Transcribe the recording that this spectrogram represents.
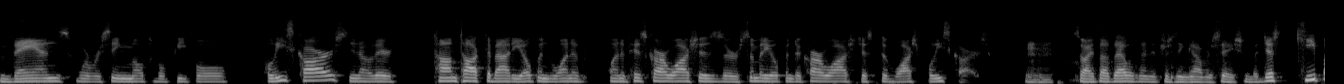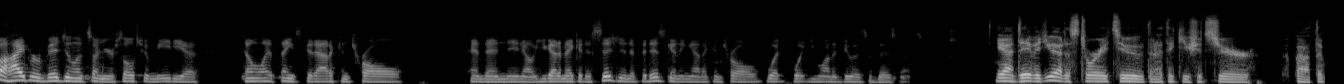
vans where we're seeing multiple people, police cars. You know, there Tom talked about he opened one of one of his car washes, or somebody opened a car wash just to wash police cars. Mhm. So I thought that was an interesting conversation. But just keep a hyper vigilance on your social media. Don't let things get out of control. And then you know you got to make a decision if it is getting out of control, what what you want to do as a business. Yeah, David, you had a story too that I think you should share about the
